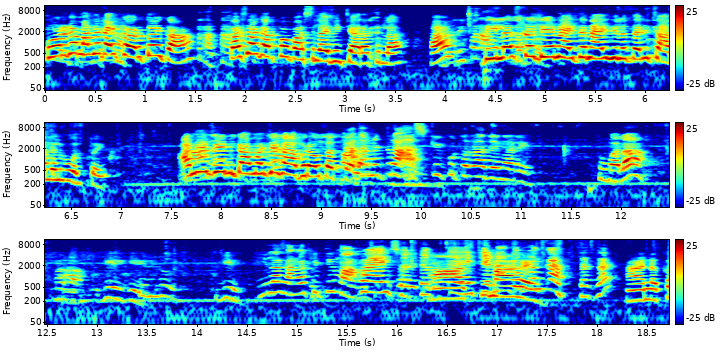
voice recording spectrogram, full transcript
पोरगा माझा काही करतोय का? कसा गप्प बसलाय बिचारा तुला? हा? दिलंच तर दे नाही तर नाही दिलं तरी चालेल बोलतोय. आणि बिनकामाचे घाबरवतात माझा मित्र कुत्रा देणार. आहे तुम्हाला घे घे. घे हिला सांगा किती महाग काय स्वतः हा, ती ते महाग नका आहे. पण कापता का? हा नक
